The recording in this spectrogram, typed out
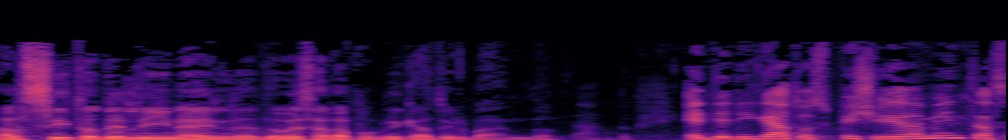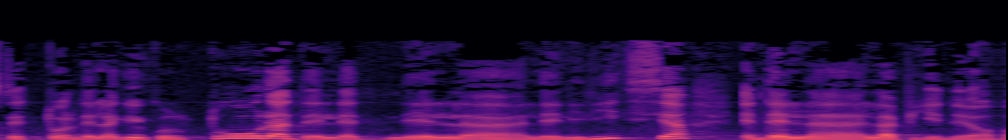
al sito dell'INAIL dove sarà pubblicato il bando. Esatto è dedicato specificamente al settore dell'agricoltura, dell'edilizia e del lapideo.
